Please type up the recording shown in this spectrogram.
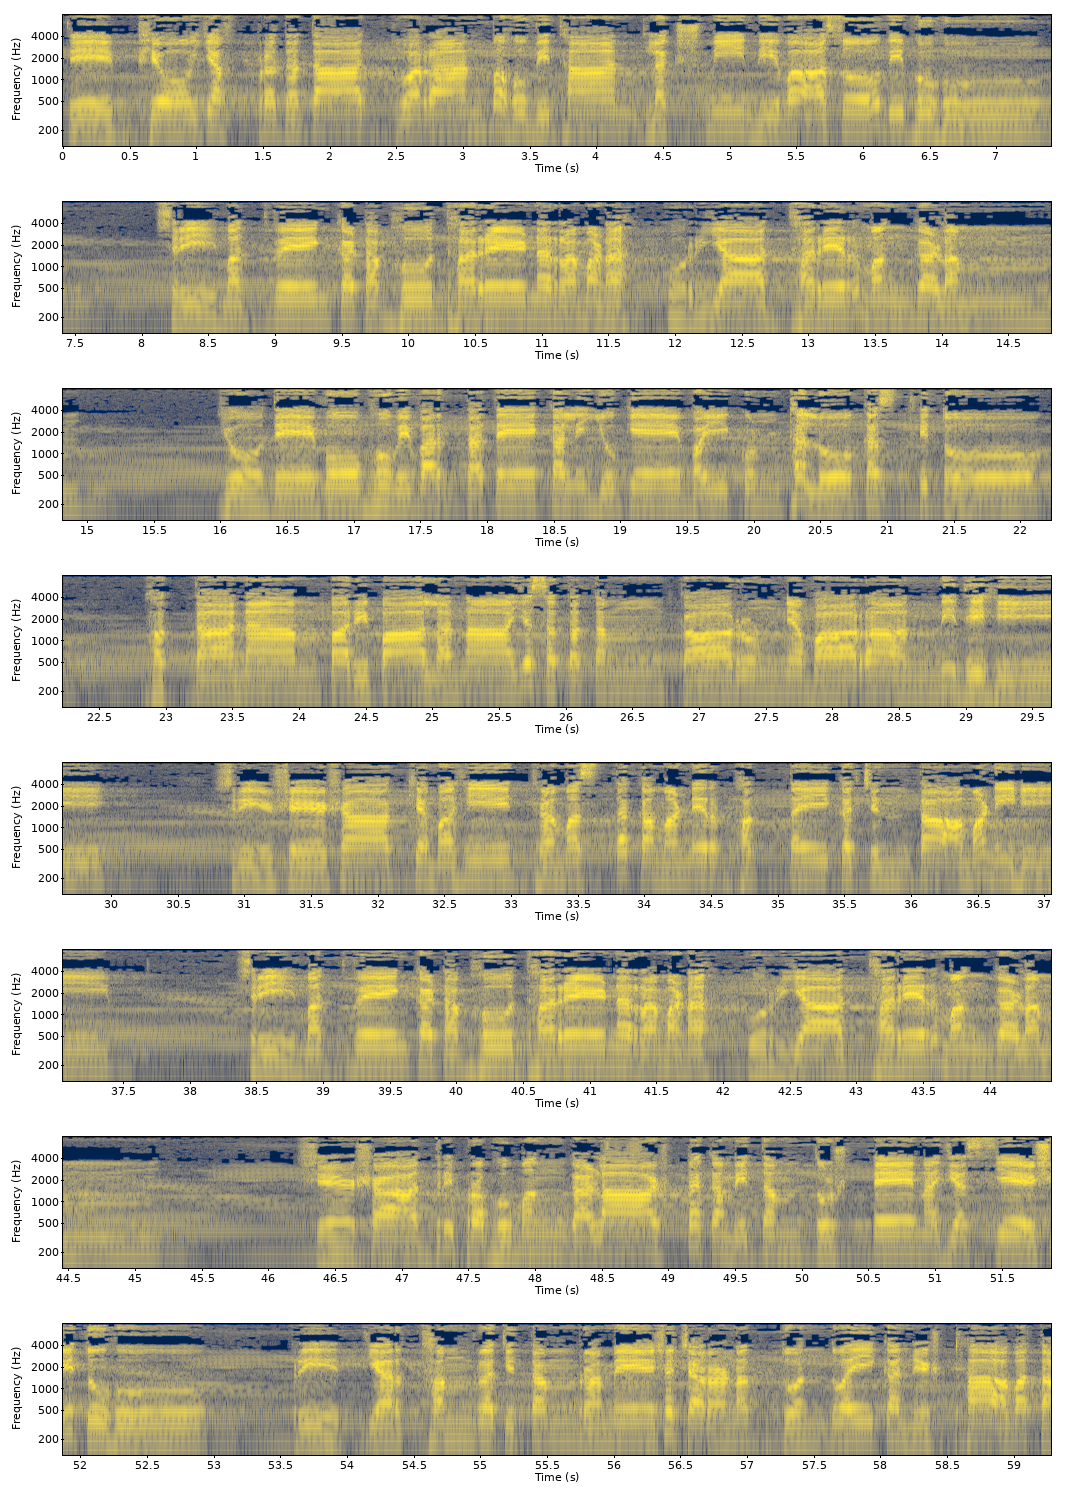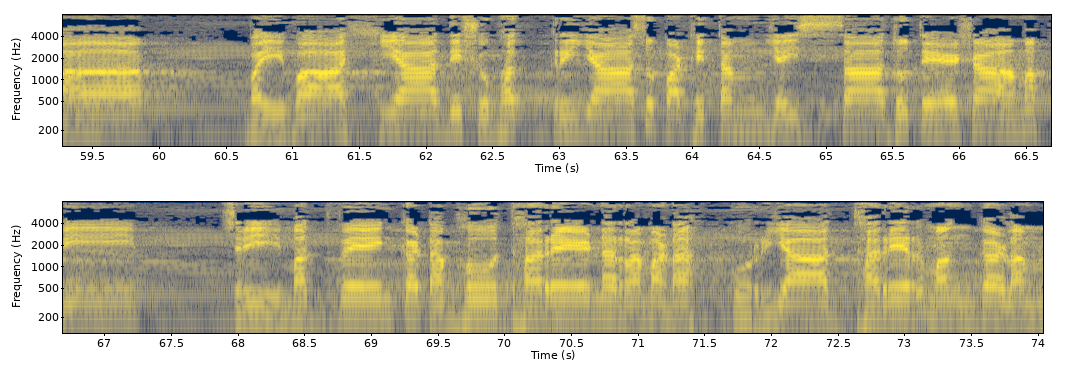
तेभ्यो यः प्रददाद्वरान् बहुविधान् लक्ष्मीनिवासो विभुः श्रीमद्वेङ्कटभूधरेण रमणः कुर्याद्धरिर्मङ्गलम्। यो देवो भुवि वर्तते कलियुगे वैकुण्ठलोकस्थितो। भक्तानाम् परिपालनाय सततम् कारुण्यवारान्निधिः। श्रीशेषाख्यमहीध्रमस्तकमणिर्भक्तैकचिन्तामणिः श्रीमद्वेङ्कटभूधरेण रमणः कुर्याद्धरिर्मङ्गलम्। शेषाद्रिप्रभुमङ्गलाष्टकमिदम् तुष्टेन यस्येषितुः। प्रीत्यर्थम् रचितम् रमेशचरणद्वन्द्वैकनिष्ठावता। वैवाह्यादिशुभक्रियासु पठितम् यैः साधु तेषामपि श्रीमद्वेङ्कटभूधरेण रमणः कुर्याद्धरिर्मङ्गलम्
